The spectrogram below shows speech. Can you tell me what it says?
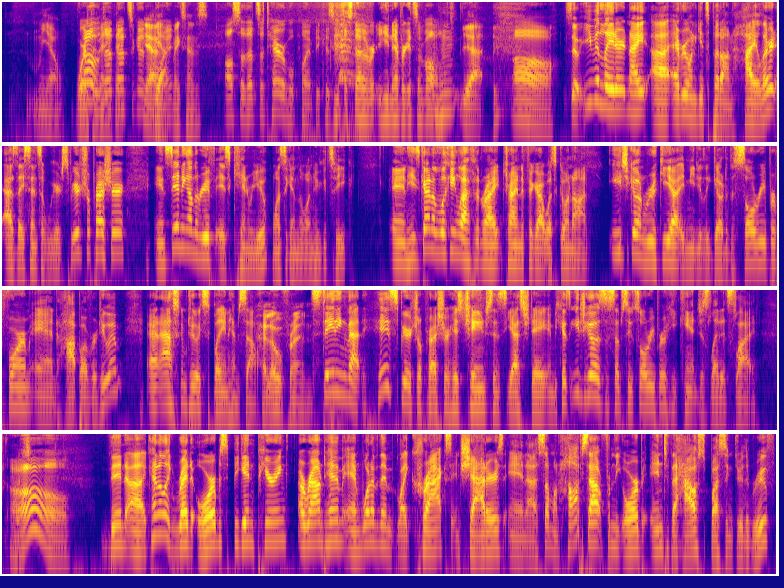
you know, worth oh, of anything. that, that's a good Yeah, point. makes sense. Also, that's a terrible point because he just never he never gets involved. yeah. Oh, So even later at night, uh, everyone gets put on high alert as they sense a weird spiritual pressure. And standing on the roof is Kinryu, once again the one who could speak. And he's kind of looking left and right, trying to figure out what's going on. Ichigo and Rukia immediately go to the Soul Reaper form and hop over to him and ask him to explain himself. Hello, friends. Stating that his spiritual pressure has changed since yesterday, and because Ichigo is a substitute Soul Reaper, he can't just let it slide. oh, Then, uh, kind of like red orbs begin peering around him, and one of them like cracks and shatters, and uh, someone hops out from the orb into the house, busting through the roof.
